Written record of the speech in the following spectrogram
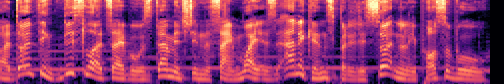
I don't think this lightsaber was damaged in the same way as Anakin's, but it is certainly possible.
